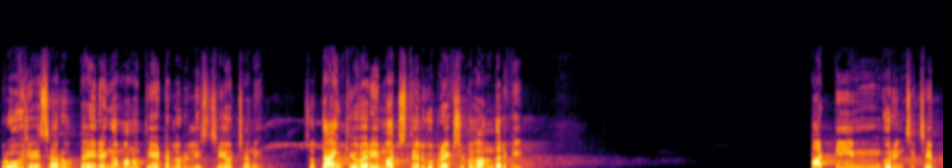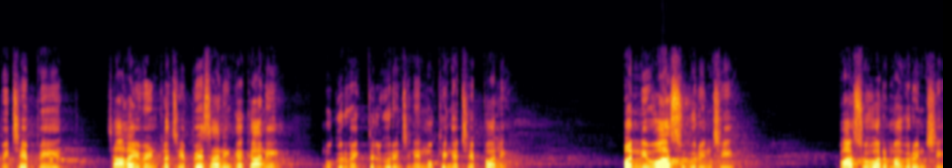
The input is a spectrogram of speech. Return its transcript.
ప్రూవ్ చేశారు. ధైర్యంగా మనం థియేటర్లో రిలీజ్ చేయొచ్చని. So thank you very much Telugu ప్రేక్షకులందరికీ. మా టీం గురించి చెప్పి చెప్పి చాలా ఈవెంట్లో చెప్పేశాను ఇంకా కానీ ముగ్గురు వ్యక్తుల గురించి నేను ముఖ్యంగా చెప్పాలి. బన్నీ వాసు గురించి వాసు వర్మ గురించి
